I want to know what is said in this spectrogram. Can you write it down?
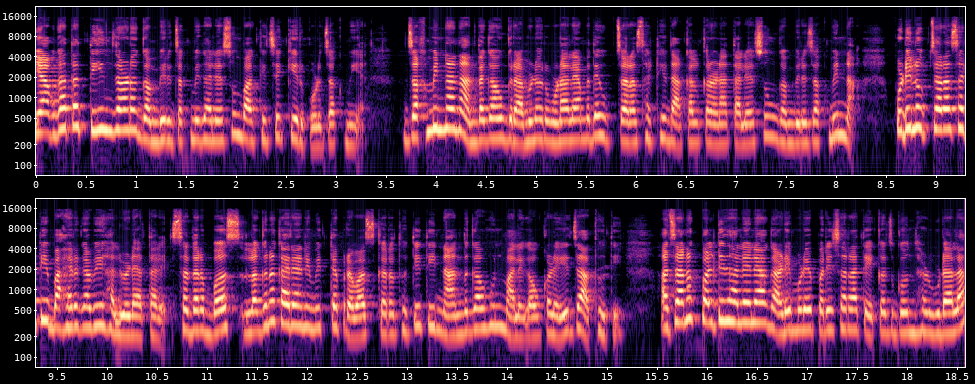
या अपघातात तीन जण गंभीर जखमी झाले असून बाकीचे किरकोळ जखमी आहेत. जखमींना नांदगाव ग्रामीण रुग्णालयामध्ये उपचारासाठी दाखल करण्यात आले असून गंभीर जखमींना पुढील उपचारासाठी बाहेरगावी हलविण्यात आले. सदर बस लग्न कार्यानिमित्त प्रवास करत होती. ती नांदगावहून मालेगावकडे जात होती. अचानक पलटी झालेल्या गाडीमुळे परिसरात एकच गोंधळ उडाला.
